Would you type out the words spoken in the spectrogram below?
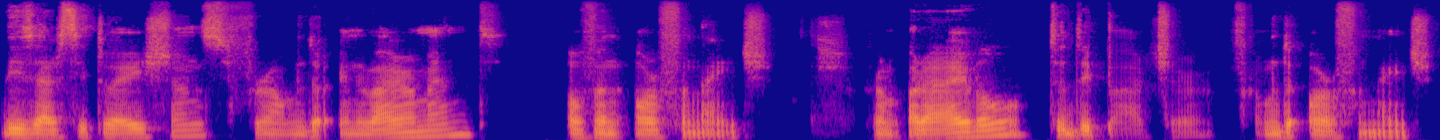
These are situations from the environment of an orphanage, from arrival to departure from the orphanage.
